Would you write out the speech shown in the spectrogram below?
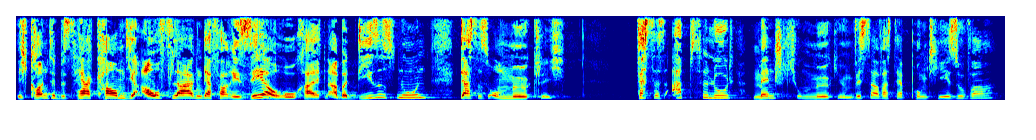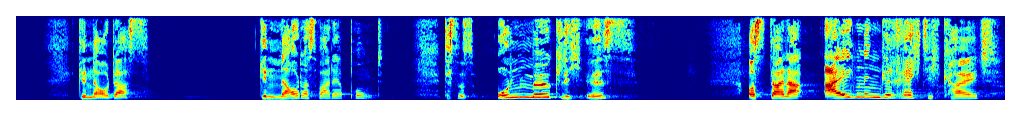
Ich konnte bisher kaum die Auflagen der Pharisäer hochhalten, aber dieses nun, das ist unmöglich. Das ist absolut menschlich unmöglich. Und wisst ihr, was der Punkt Jesu war? Genau das. Genau das war der Punkt dass es unmöglich ist, aus deiner eigenen Gerechtigkeit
